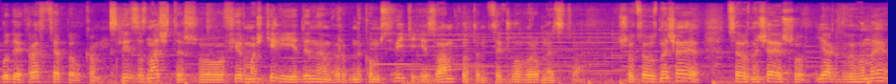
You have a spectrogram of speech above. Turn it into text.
буде якраз ця пилка. Слід зазначити, що фірма Штіль є єдиним виробником в світі із замкнутим циклом виробництва. Що це означає? Це означає, що як двигуни,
